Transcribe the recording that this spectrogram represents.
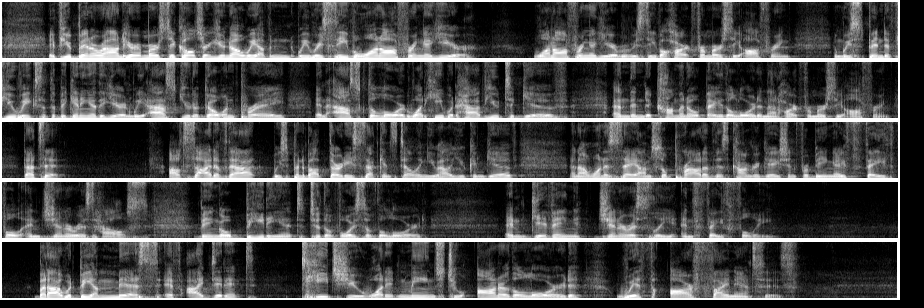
If you've been around here at Mercy Culture, you know we, have, we receive one offering a year. One offering a year, we receive a Heart for Mercy offering. And we spend a few weeks at the beginning of the year and we ask you to go and pray and ask the Lord what He would have you to give and then to come and obey the Lord in that Heart for Mercy offering. That's it. Outside of that, we spend about 30 seconds telling you how you can give. And I want to say I'm so proud of this congregation for being a faithful and generous house, being obedient to the voice of the Lord, and giving generously and faithfully. But I would be amiss if I didn't teach you what it means to honor the Lord with our finances.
